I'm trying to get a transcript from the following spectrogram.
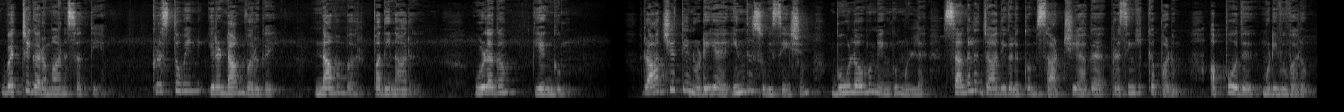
வெற்றிகரமான சத்தியம். கிறிஸ்துவின் இரண்டாம் வருகை நவம்பர் பதினாறு. உலகம் எங்கும்? ராஜ்யத்தினுடைய இந்த சுவிசேஷம் பூலோகம் எங்கும் உள்ள சகல ஜாதிகளுக்கும் சாட்சியாக பிரசங்கிக்கப்படும். அப்போது முடிவு வரும்.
